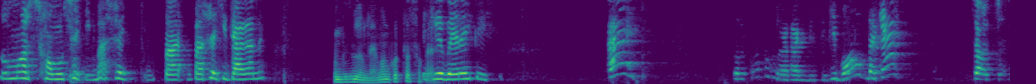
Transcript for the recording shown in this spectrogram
তোমার সমস্যা কি? বাসায় বাসায় কি জায়গা নেই? আমি বুঝলাম না এমন করতেছো কেন? আজকে বেড়াইতে এসছি। এই তোর কতগুলো ডাক দিছি? কি বড় দেখে চল চল।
